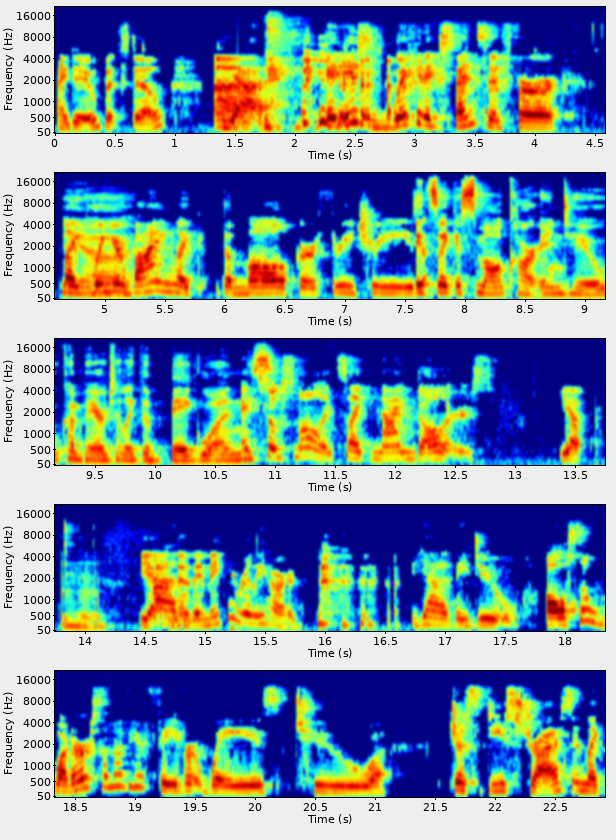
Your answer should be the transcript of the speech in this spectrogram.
I do, but still. Um, yeah. it is wicked expensive for like yeah. when you're buying like the milk or three trees. It's like a small carton too compared to like the big ones. It's so small. It's like $9. Yep. Mm-hmm. Yeah, um, no, they make it really hard. yeah, they do. Also, what are some of your favorite ways to just de stress and like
